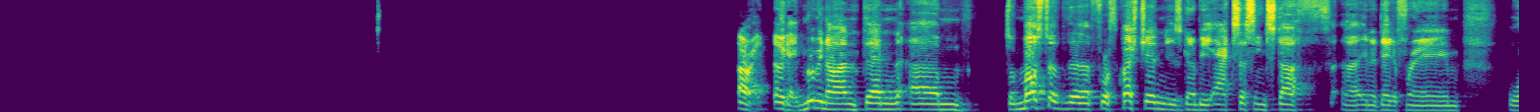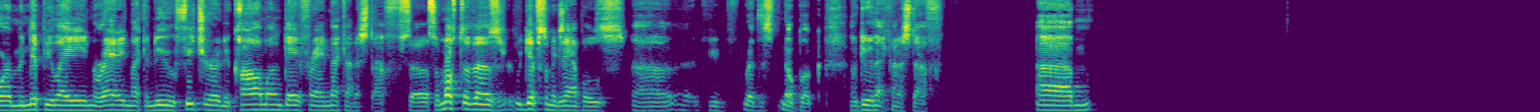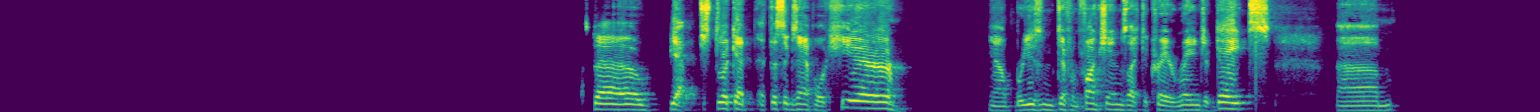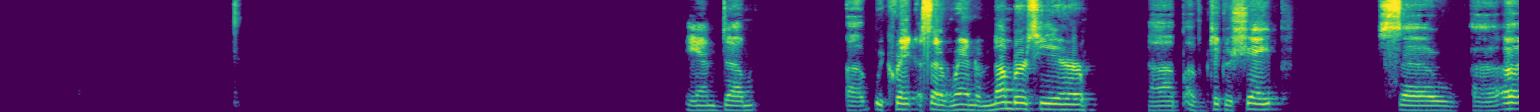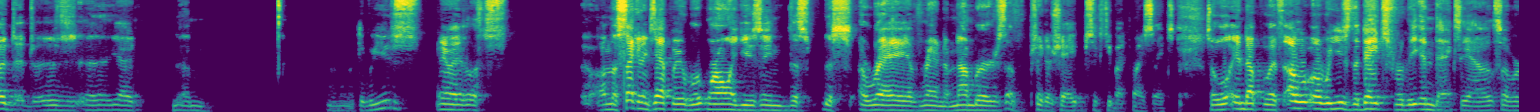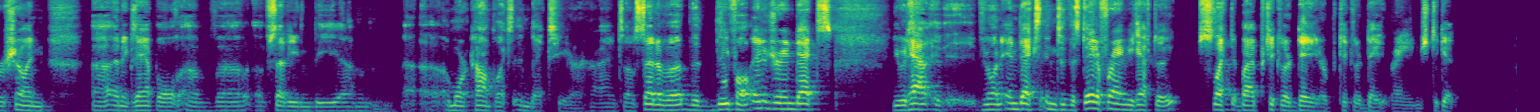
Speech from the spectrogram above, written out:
All right. Okay. Moving on then. Um, so most of the fourth question is going to be accessing stuff uh, in a data frame. or manipulating or adding like a new feature, a new column on the data frame, that kind of stuff. So, so most of those, we give some examples, uh, if you've read this notebook of doing that kind of stuff. Um, So yeah, just look at, at this example here. You know, we're using different functions like to create a range of dates. Um, and um, uh, we create a set of random numbers here uh, of a particular shape. So, uh, uh, uh yeah, um, did we use, anyway, let's on the second example, we're, we're, only using this this array of random numbers of particular shape, 60 by 26. So we'll end up with, oh, oh we use the dates for the index. Yeah, so we're showing uh, an example of, uh, of setting the um, a more complex index here, right? So instead of a, the default integer index, you would have, if, if you want to index into this data frame, you'd have to select it by a particular date or particular date range to get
